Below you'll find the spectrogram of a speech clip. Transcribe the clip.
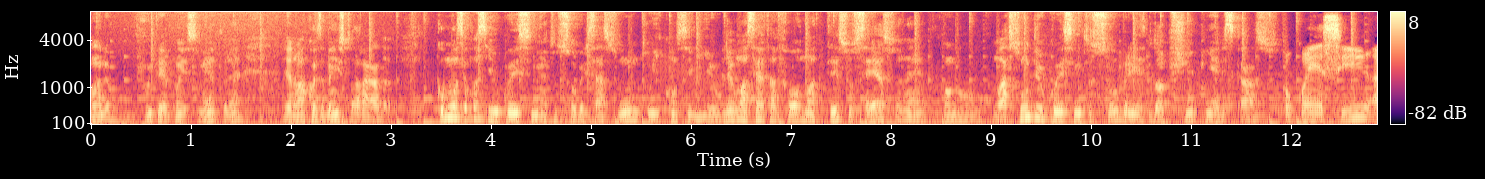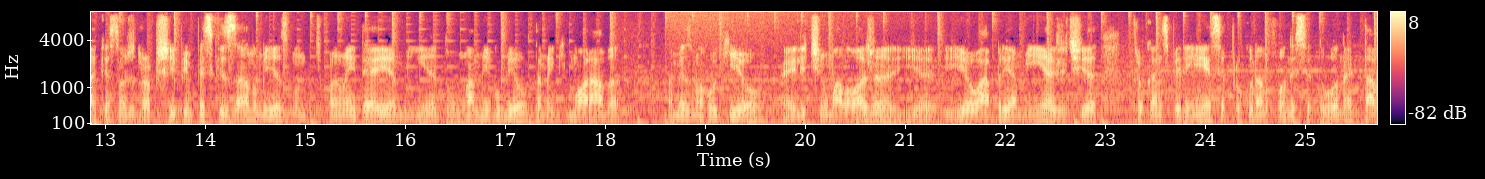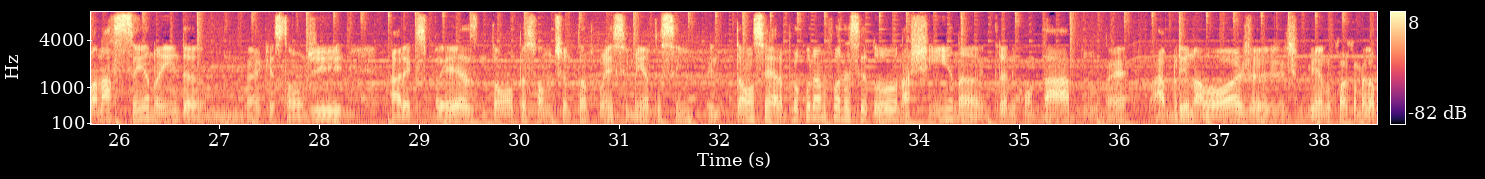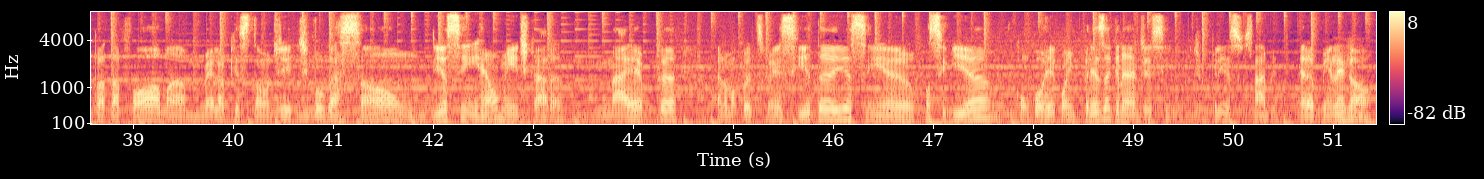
quando eu fui ter conhecimento, né, era uma coisa bem estourada. Como você conseguiu conhecimento sobre esse assunto e conseguiu, de alguma certa forma, ter sucesso, né? Quando o assunto e o conhecimento sobre dropshipping era escasso? Eu conheci a questão de dropshipping pesquisando mesmo. Foi uma ideia minha de um amigo meu também que morava na mesma rua que eu. É, ele tinha uma loja e, e, eu abri a minha, a gente ia trocando experiência, procurando fornecedor, né? Tava nascendo ainda né, a questão de AliExpress, então o pessoal não tinha tanto conhecimento assim. Então, assim, era procurando fornecedor na China, entrando em contato, né? Abrindo a loja, a gente vendo qual é a melhor plataforma, melhor questão de divulgação. E assim, realmente, cara, na época era uma coisa desconhecida e assim, eu conseguia concorrer com uma empresa grande assim de preço, sabe? Era bem legal.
